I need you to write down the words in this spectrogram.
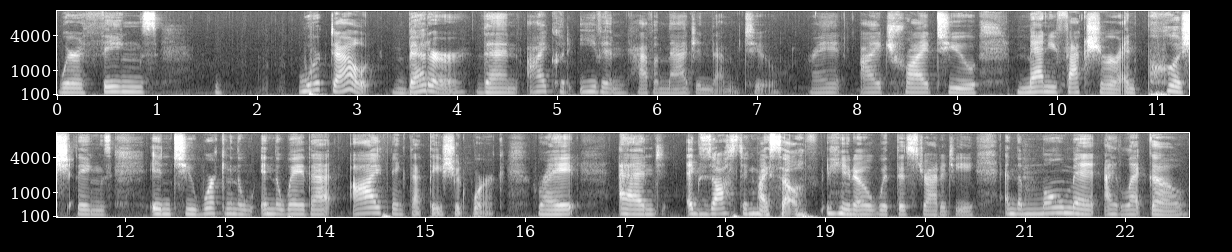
where things worked out better than I could even have imagined them to, right? I try to manufacture and push things into working the in the way that I think that they should work, right? And exhausting myself, you know, with this strategy. And the moment I let go,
